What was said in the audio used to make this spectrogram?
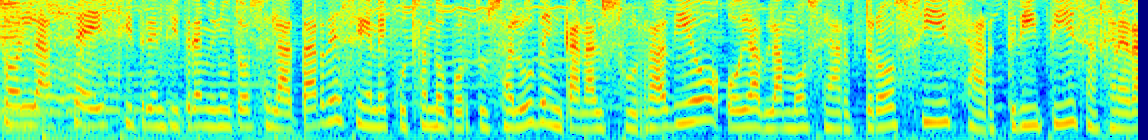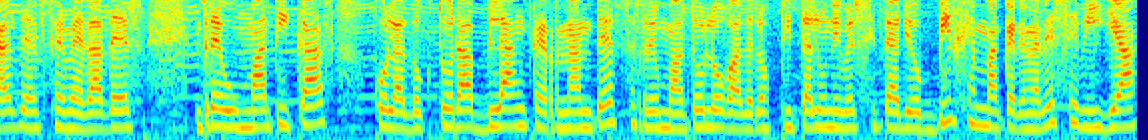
Son las 6 y 33 minutos en la tarde, siguen escuchando por tu salud en Canal Sur Radio. Hoy hablamos de artrosis, artritis, en general de enfermedades reumáticas con la doctora Blanca Hernández, reumatóloga del Hospital Universitario Virgen Macarena de Sevilla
